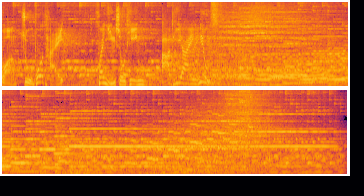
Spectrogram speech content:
广主播台，欢迎收听 RTI News。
